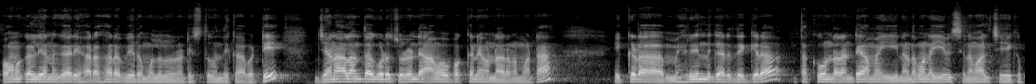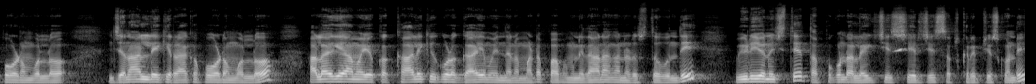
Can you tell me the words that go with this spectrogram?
పవన్ కళ్యాణ్ గారి హరహర వీరములలో నటిస్తూ ఉంది కాబట్టి జనాలంతా కూడా చూడండి ఆమె పక్కనే ఉన్నారనమాట ఇక్కడ మెహ్రీన్ గారి దగ్గర తక్కువ ఉండాలంటే ఆమె ఈ నడమన ఏం సినిమాలు చేయకపోవడం వల్ల జనాల్లోకి రాకపోవడం వల్ల అలాగే ఆమె యొక్క కాలికి కూడా గాయమైందనమాట పాపం నిదానంగా నడుస్తూ ఉంది. వీడియో నచ్చితే తప్పకుండా లైక్ చేసి షేర్ చేసి సబ్స్క్రైబ్ చేసుకోండి.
